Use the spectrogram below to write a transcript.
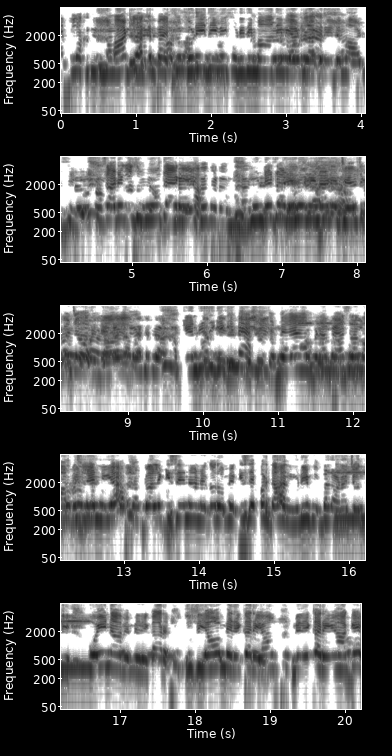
8 ਲੱਖ ਦੀ ਡਿਮਾਂਡ 8 ਲੱਖ ਰੁਪਏ। ਕੁੜੀ ਦੀ ਵੀ ਕੁੜੀ ਦੀ ਮਾਂ ਦੀ ਵੀ 8 ਲੱਖ ਦੀ ਡਿਮਾਂਡ ਸੀ। ਸਾਡੇ ਕੋਲ ਸਬੂਤ ਹੈਗੇ ਆ। ਮੁੰਡੇ ਸਾਡੇ ਨੂੰ ਇਹਨਾਂ ਨੇ ਜੇਲ੍ਹ 'ਚ ਪਹੁੰਚਾ ਦਿੱਤਾ ਹੋਇਆ। ਕਹਿੰਦੀ ਸੀਗੀ ਕਿ ਮੈਂ ਮੈਂ ਆਪਣਾ ਫੈਸਲਾ ਵਾਪਸ ਲੈਣੀ ਆ। ਗੱਲ ਕਿਸੇ ਨਾਲ ਨਾ ਕਰੋ। ਮੈਂ ਕਿਸੇ ਪ੍ਰਧਾਨ ਨੂੰ ਨਹੀਂ ਬੁਲਾਉਣਾ ਚਾਹੁੰਦੀ। ਕੋਈ ਨਾ ਆਵੇ ਮੇਰੇ ਘਰ। ਤੁਸੀਂ ਆਓ ਮੇਰੇ ਘਰੇ ਆਓ। ਮੇਰੇ ਘਰੇ ਆ ਕੇ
